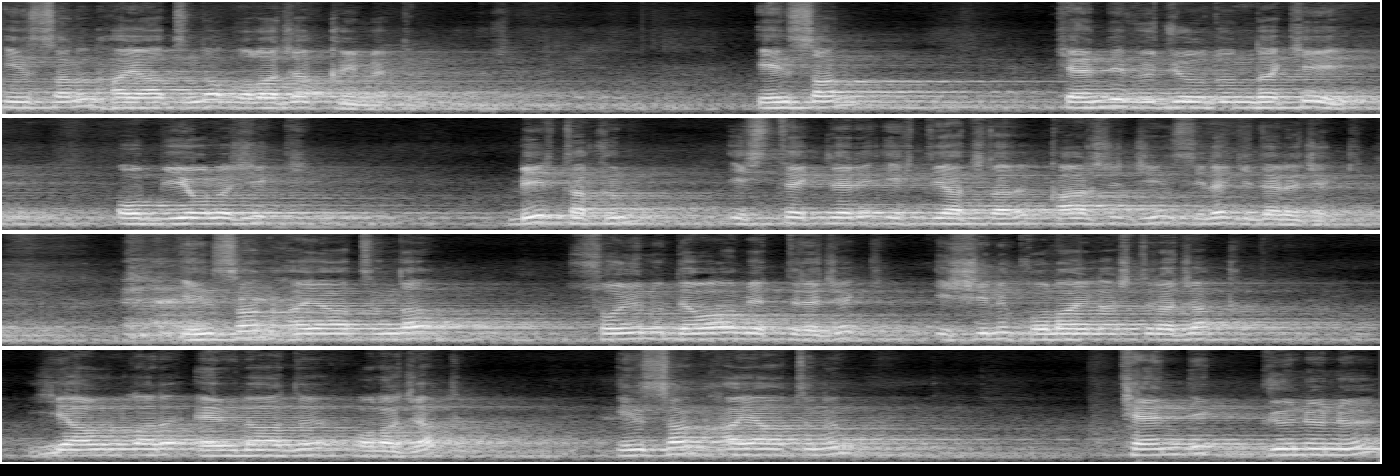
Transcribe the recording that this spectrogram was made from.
insanın hayatında olacak kıymetli. İnsan kendi vücudundaki o biyolojik bir takım istekleri, ihtiyaçları karşı cins ile giderecek. İnsan hayatında soyunu devam ettirecek, işini kolaylaştıracak, yavruları, evladı olacak. İnsan hayatının kendi gününü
